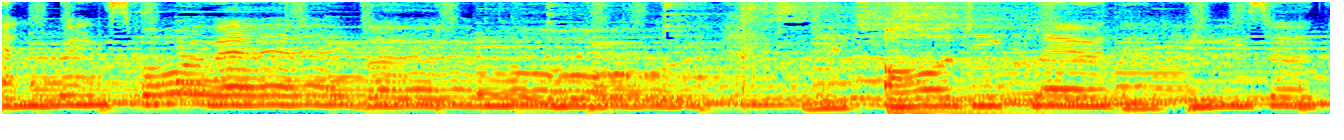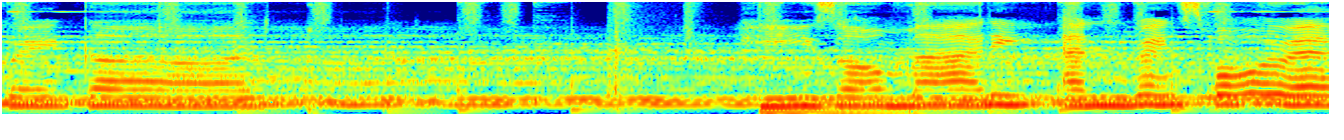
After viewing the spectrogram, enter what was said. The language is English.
and reigns forevermore. Let all declare that He's a great God. He's almighty and reigns forevermore.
